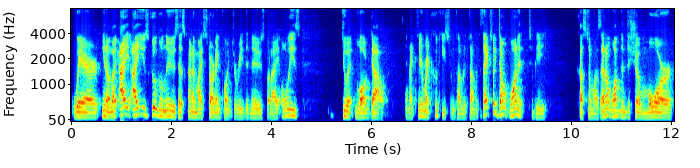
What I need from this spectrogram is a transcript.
where you know like I, I use google news as kind of my starting point to read the news but i always do it logged out and i clear my cookies from time to time because i actually don't want it to be customized. I don't want them to show more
